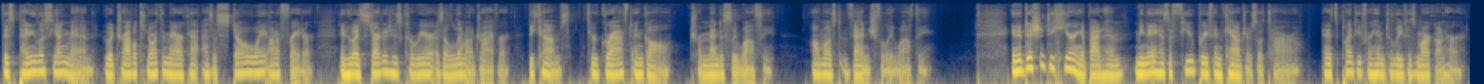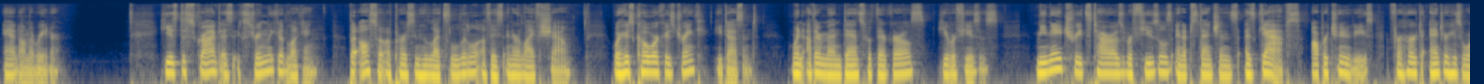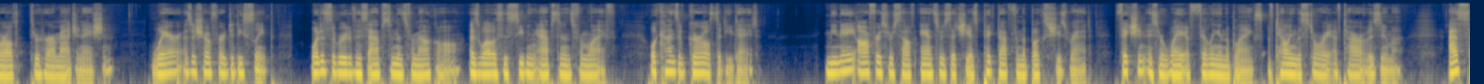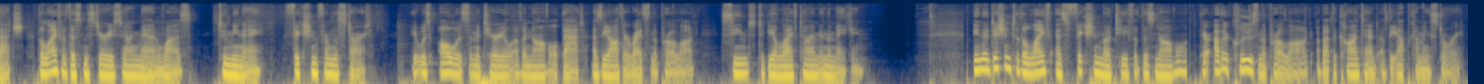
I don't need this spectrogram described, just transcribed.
This penniless young man, who had traveled to North America as a stowaway on a freighter and who had started his career as a limo driver, becomes, through graft and gall, tremendously wealthy, almost vengefully wealthy. In addition to hearing about him, Minae has a few brief encounters with Taro, and it's plenty for him to leave his mark on her and on the reader. He is described as extremely good looking, but also a person who lets little of his inner life show. Where his coworkers drink, he doesn't. When other men dance with their girls, he refuses. Minae treats Taro's refusals and abstentions as gaps, opportunities for her to enter his world through her imagination. Where, as a chauffeur, did he sleep? What is the root of his abstinence from alcohol, as well as his seeming abstinence from life? What kinds of girls did he date? Minae offers herself answers that she has picked up from the books she's read. Fiction is her way of filling in the blanks, of telling the story of Taro Azuma. As such, the life of this mysterious young man was, to Minae, fiction from the start. It was always the material of a novel that, as the author writes in the prologue, seemed to be a lifetime in the making. In addition to the life as fiction motif of this novel, there are other clues in the prologue about the content of the upcoming story.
